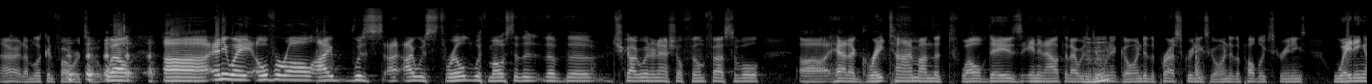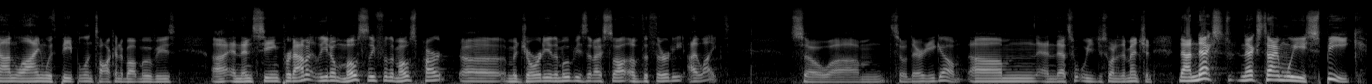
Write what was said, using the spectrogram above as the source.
All right, I'm looking forward to it. Well, uh, anyway, overall, I was I, I was thrilled with most of the of the Chicago International Film Festival. Uh, had a great time on the 12 days in and out that I was Mm-hmm. doing it, going to the press screenings, going to the public screenings, waiting online with people and talking about movies, uh, and then seeing predominantly, you know, mostly for the most part, uh, majority of the movies that I saw of the 30 I liked. So, um, so there you go. Um, and that's what we just wanted to mention. Now, next next time we speak,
